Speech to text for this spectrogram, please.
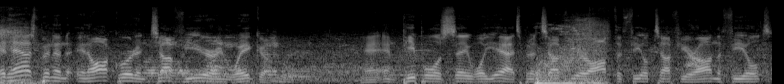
It has been an, an awkward and tough year in Waco. And, and, people will say, well, yeah, it's been a tough year off the field, tough year on the field.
